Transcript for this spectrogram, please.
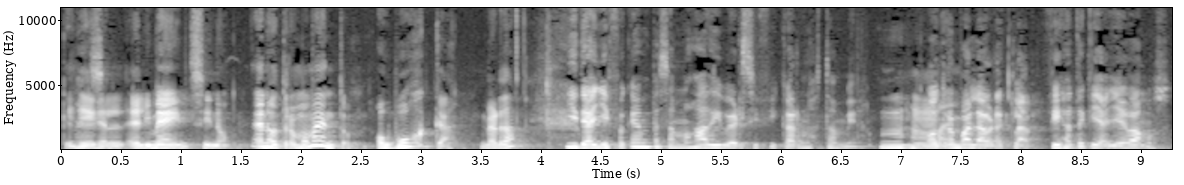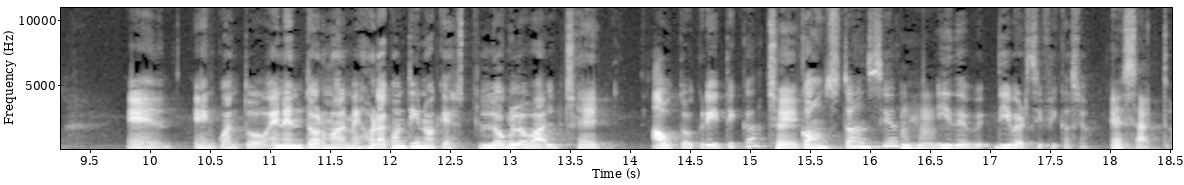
que llegue el, el, email, sino en otro momento, o busca, ¿verdad? Y de allí fue que empezamos a diversificarnos también. Uh -huh. Otra palabra clave. Fíjate que ya llevamos en, en cuanto, en entorno de mejora continua, que es lo global, sí. autocrítica, sí. constancia uh -huh. y de, diversificación. Exacto.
